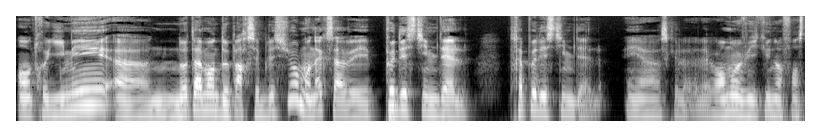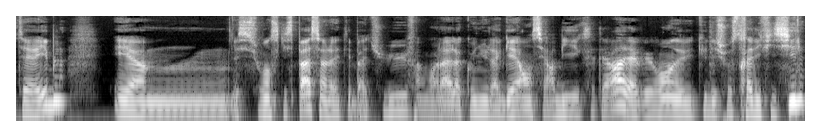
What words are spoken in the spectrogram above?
entre guillemets, euh, notamment de par ses blessures, mon ex avait peu d'estime d'elle, très peu d'estime d'elle. Et euh, parce qu'elle a vraiment vécu une enfance terrible. Euh, et, c'est souvent ce qui se passe. Elle a été battue, enfin voilà, elle a connu la guerre en Serbie, etc. Elle avait vraiment vécu des choses très difficiles.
